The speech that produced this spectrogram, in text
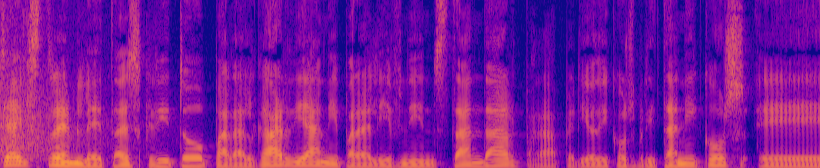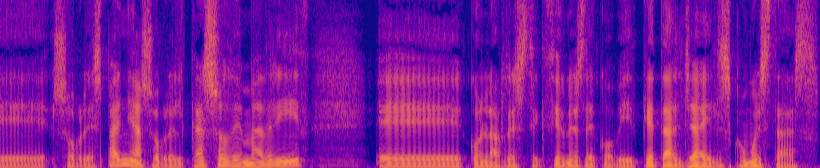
Giles Tremlett ha escrito para el Guardian y para el Evening Standard, para periódicos británicos, eh, sobre España, sobre el caso de Madrid eh, con las restricciones de COVID. ¿Qué tal, Giles? ¿Cómo estás?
